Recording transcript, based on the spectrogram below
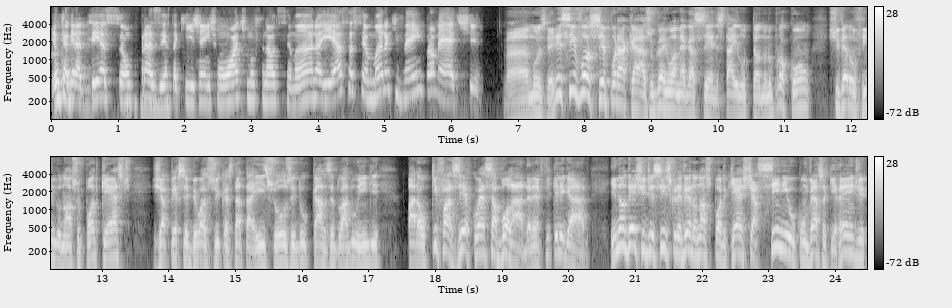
Eu que agradeço, é um prazer estar aqui, gente. Um ótimo final de semana e essa semana que vem promete. Vamos ver. E se você, por acaso, ganhou a Mega Sena, está aí lutando no Procon, estiver ouvindo o nosso podcast, já percebeu as dicas da Thaís Souza e do Carlos Eduardo Wing para o que fazer com essa bolada, né? Fique ligado. E não deixe de se inscrever no nosso podcast, assine o Conversa que Rende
